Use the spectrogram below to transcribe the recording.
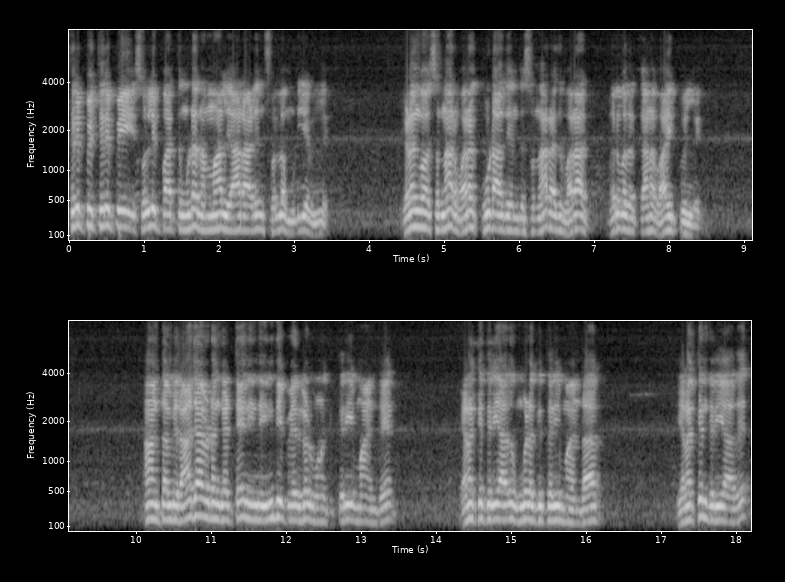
திருப்பி திருப்பி சொல்லி பார்த்தும் கூட நம்மால் யாராலையும் சொல்ல முடியவில்லை. இளங்கோ சொன்னார் வரக்கூடாது என்று சொன்னார் அது வராது வருவதற்கான வாய்ப்பு இல்லை. நான் தம்பி ராஜாவிடம் கேட்டேன் இந்த இந்தி பெயர்கள் உனக்கு தெரியுமா? என்றேன். எனக்கு தெரியாது உங்களுக்கு தெரியுமா? என்றார். எனக்கும் தெரியாது.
